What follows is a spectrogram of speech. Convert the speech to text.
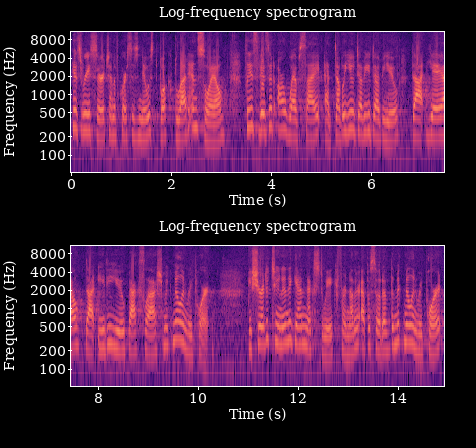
his research, and of course his newest book, Blood and Soil, please visit our website at www.yale.edu backslash MacMillan Report. Be sure to tune in again next week for another episode of the MacMillan Report,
